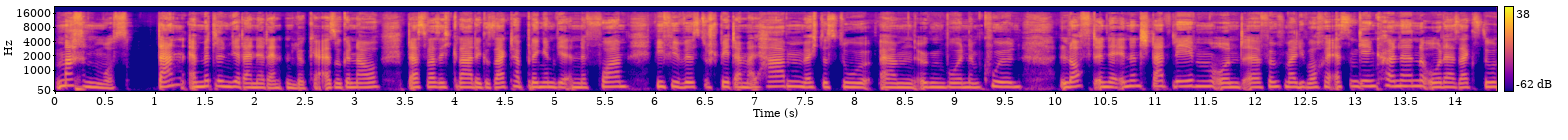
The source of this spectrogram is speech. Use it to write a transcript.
machen muss dann ermitteln wir deine Rentenlücke. Also genau das, was ich gerade gesagt habe, bringen wir in eine Form. Wie viel willst du später mal haben? Möchtest du ähm, irgendwo in einem coolen Loft in der Innenstadt leben und äh, fünfmal die Woche essen gehen können? Oder sagst du,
